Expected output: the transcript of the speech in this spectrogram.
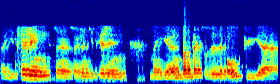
euh, il est très gêné. C'est un, un, jeune qui est très gêné. Mais il a une bonne tête sur les épaules. Puis, euh,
